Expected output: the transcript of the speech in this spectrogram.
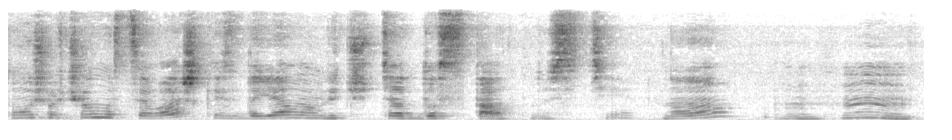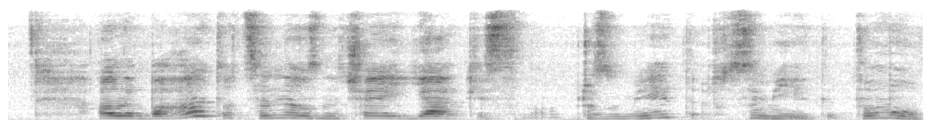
Тому що в чомусь ця важкість дає вам відчуття достатності. Да? Угу. Але багато це не означає якісно. Розумієте? Розумієте? Тому,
